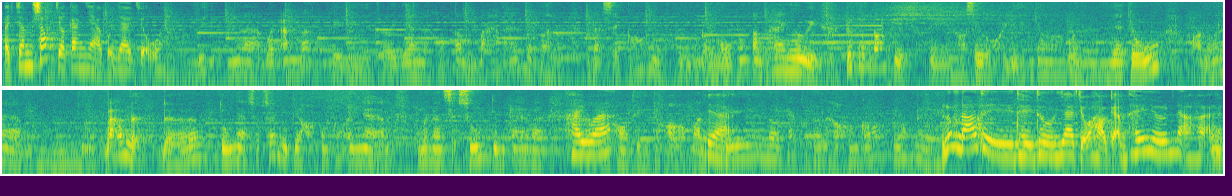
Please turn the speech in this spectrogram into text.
và chăm sóc cho căn nhà của gia chủ à? ví dụ như là bên anh á, thì thời gian là khoảng tầm 3 tháng một lần là sẽ có một đội ngũ khoảng tầm hai người trước lúc đó thì, thì họ sẽ gọi điện cho bên gia chủ họ nói là ừm, báo lịch để chủ nhà sắp xếp nhưng khi họ không có ở nhà bên anh sẽ xuống kiểm tra và Hay quá. à, hoàn thiện cho họ và Dạ. cái nơi khác có thể là họ không có cái vấn đề này. Lúc đó thì thì thường gia chủ họ cảm thấy như thế nào hả Ừ, anh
